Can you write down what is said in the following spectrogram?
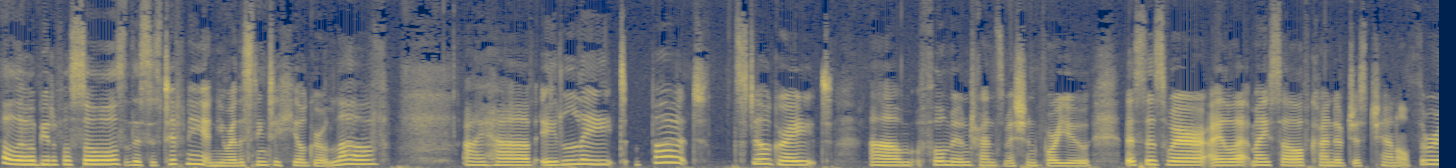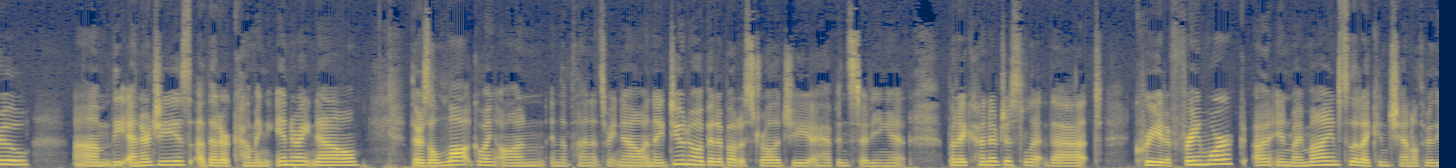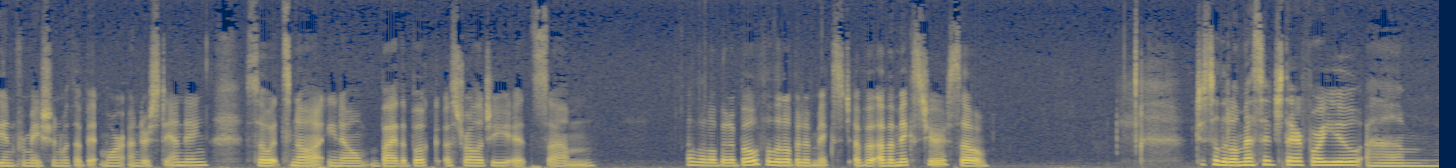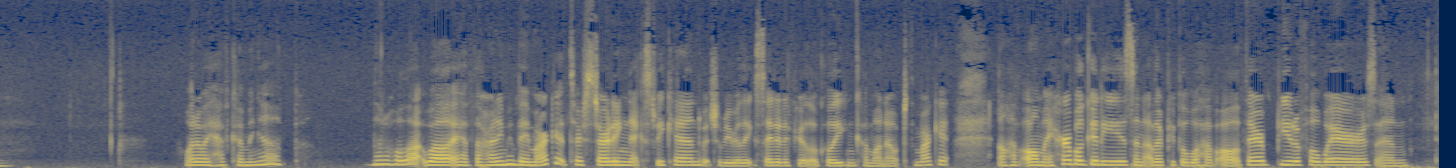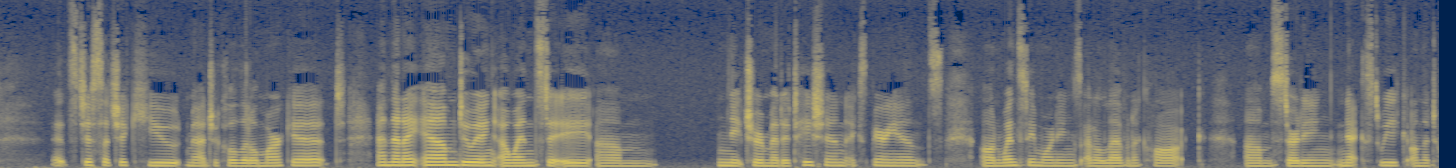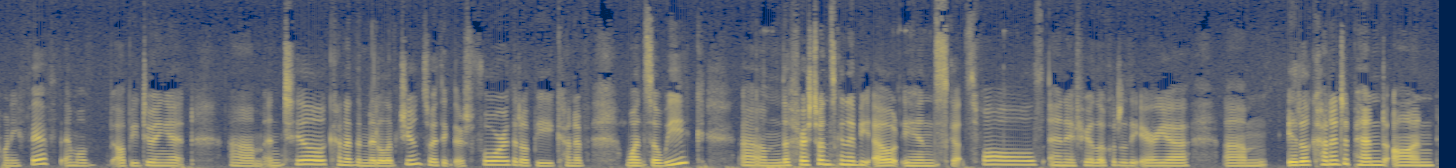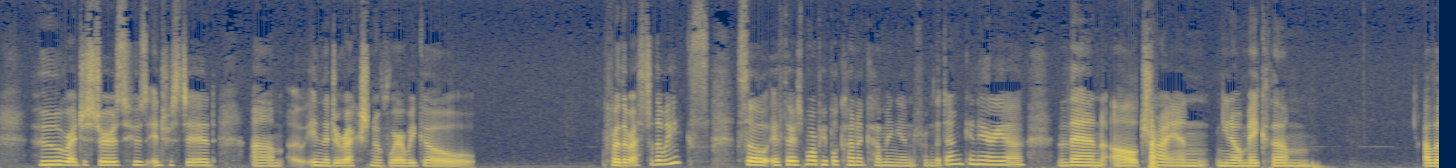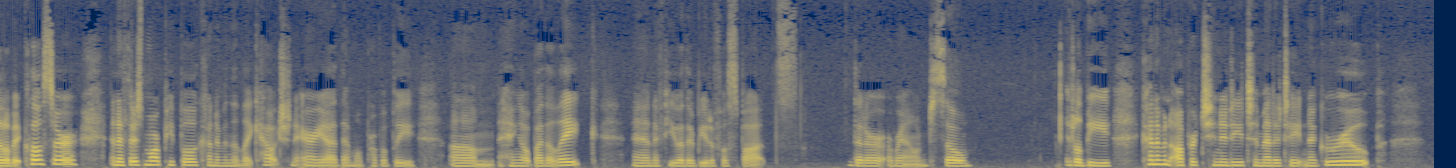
Hello, beautiful souls. This is Tiffany, and you are listening to Heal Grow Love. I have a late but still great um, full moon transmission for you. This is where I let myself kind of just channel through um, the energies that are coming in right now. There's a lot going on in the planets right now, and I do know a bit about astrology. I have been studying it, but I kind of just let that create a framework uh, in my mind so that I can channel through the information with a bit more understanding. So it's not, you know, by the book astrology. It's um, a little bit of both, a little bit of mixed of a, of a mixture. So just a little message there for you. Um, what do I have coming up? Not a whole lot. Well, I have the Honeymoon Bay markets are starting next weekend, which will be really excited. If you're local, you can come on out to the market. I'll have all my herbal goodies, and other people will have all of their beautiful wares. And it's just such a cute, magical little market. And then I am doing a Wednesday um, nature meditation experience on Wednesday mornings at 11 o'clock, um, starting next week on the 25th. And we'll I'll be doing it um, until kind of the middle of June. So I think there's four that'll be kind of once a week. Um, the first one's going to be out in Skutz Falls, and if you're local to the area, um, it'll kind of depend on who registers, who's interested um, in the direction of where we go for the rest of the weeks. So if there's more people kind of coming in from the Duncan area, then I'll try and, you know, make them a little bit closer. And if there's more people kind of in the Lake Cowichan area, then we'll probably um, hang out by the lake and a few other beautiful spots that are around. So it'll be kind of an opportunity to meditate in a group,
